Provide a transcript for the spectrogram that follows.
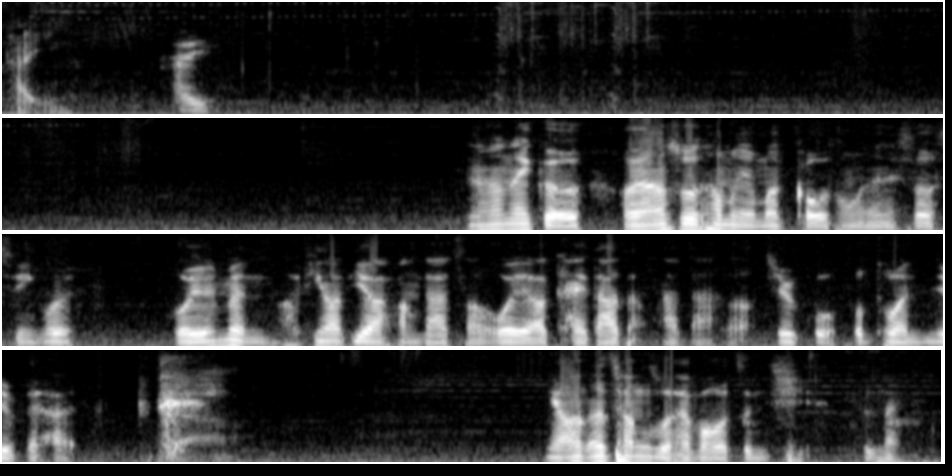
海鹰。哎，然后那个好像说他们有没有沟通的那时候，是因为我原本听到第二放大招，我也要开大档他大招，结果我突然间就被害 然后那仓鼠还把我整起，真的。你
